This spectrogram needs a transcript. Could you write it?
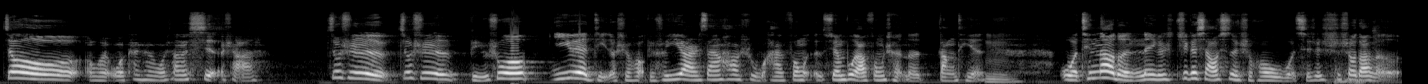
就我，我看看我上面写的啥。就是就是，比如说一月底的时候，比如说一月二十三号是武汉封宣布要封城的当天，嗯，我听到的那个这个消息的时候，我其实是受到了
